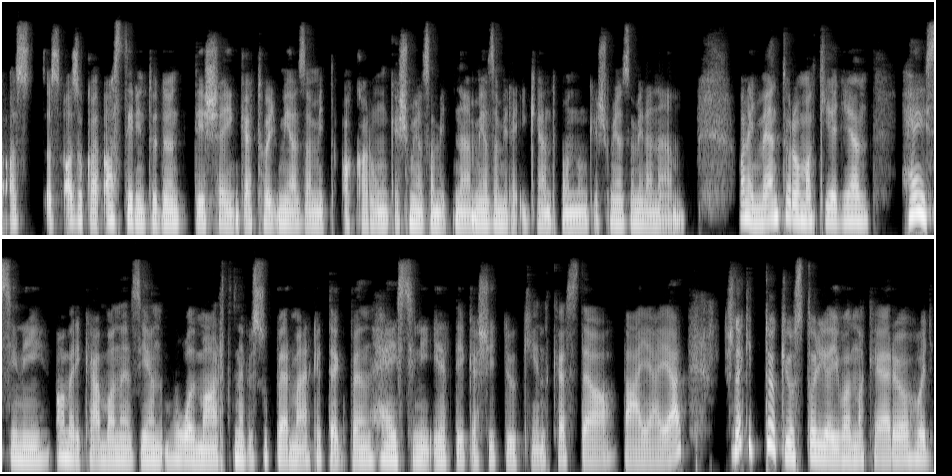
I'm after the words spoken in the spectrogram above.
azt, az, azokat, azt érintő döntéseinket, hogy mi az, amit akarunk, és mi az, amit nem, mi az, amire igent mondunk, és mi az, amire nem. Van egy mentorom, aki egy ilyen helyszíni, Amerikában ez ilyen Walmart nevű szupermarketekben helyszíni értékesítőként kezdte a pályáját, és neki tök jó sztoriai vannak erről, hogy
